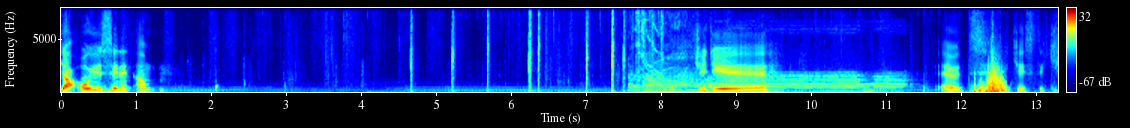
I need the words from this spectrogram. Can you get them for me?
Ya oyun senin am... Cici. Evet, kestik.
